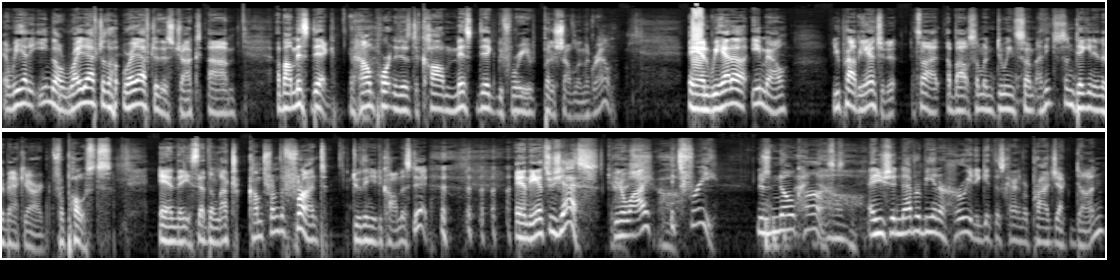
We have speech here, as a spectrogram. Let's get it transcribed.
and we had an email right after the right after this, Chuck, um, about Miss Dig and how important it is to call Miss Dig before you put a shovel in the ground. And we had an email. You probably answered it. It's it about someone doing some, I think, some digging in their backyard for posts, and they said the electric comes from the front. Do they need to call Miss Dig? and the answer is yes. You know why? It's free. There's no cost, and you should never be in a hurry to get this kind of a project done.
